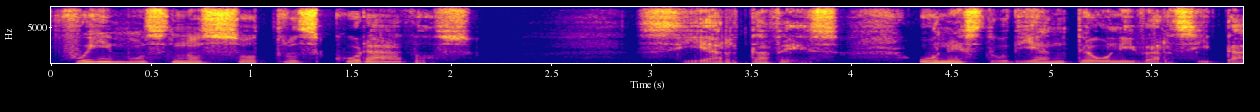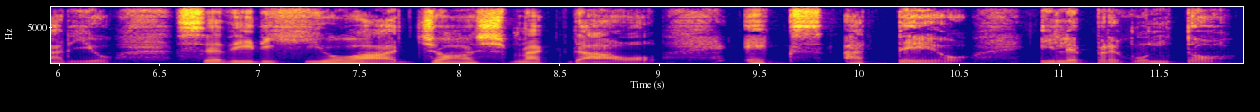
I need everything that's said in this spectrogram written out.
fuimos nosotros curados. Cierta vez, un estudiante universitario se dirigió a Josh McDowell, ex ateo, y le preguntó,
